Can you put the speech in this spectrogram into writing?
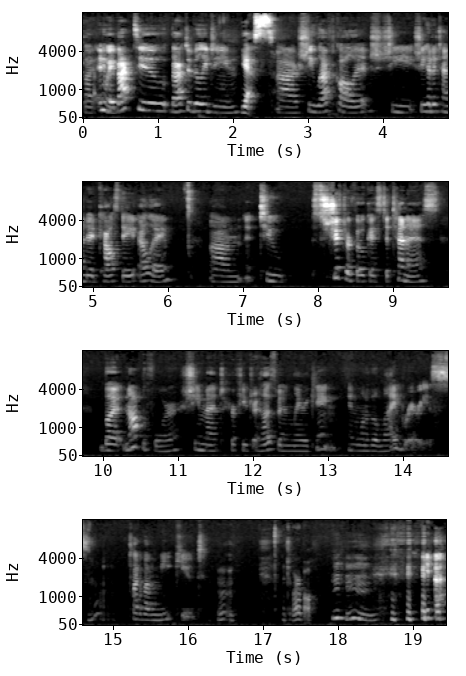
But anyway, back to back to Billie Jean. Yes. Uh, she left college. She she had attended Cal State LA um, to shift her focus to tennis, but not before she met her future husband Larry King in one of the libraries. Oh. Talk about a meet cute. Adorable. hmm yeah,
